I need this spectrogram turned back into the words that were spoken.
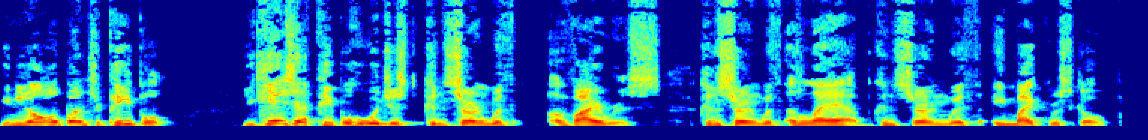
you need a whole bunch of people. You can't have people who are just concerned with a virus, concerned with a lab, concerned with a microscope.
